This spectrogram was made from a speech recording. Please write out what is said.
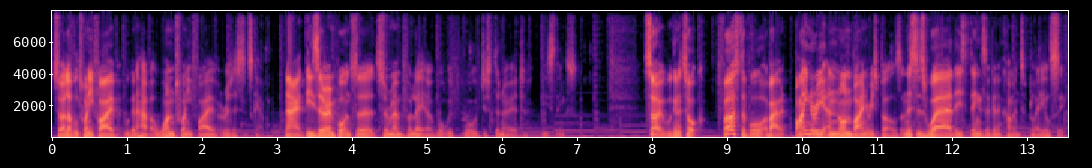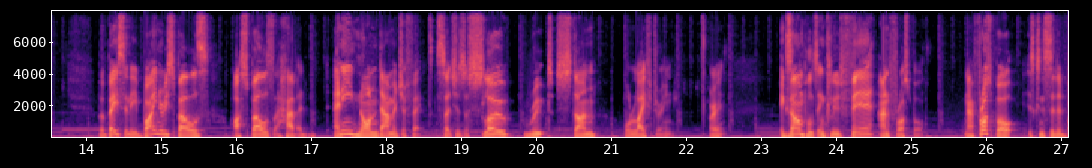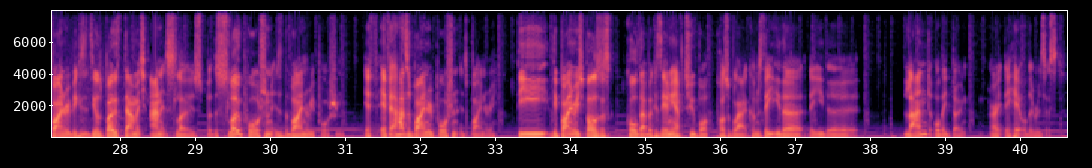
So at level 25, we're going to have a 125 resistance cap. Now, these are important to, to remember for later, what we've, what we've just denoted, these things. So we're going to talk, first of all, about binary and non-binary spells. And this is where these things are going to come into play, you'll see. But basically, binary spells are spells that have a, any non-damage effect, such as a slow, root, stun, or life drain. Right? Examples include Fear and Frostbolt. Now, Frostbolt is considered binary because it deals both damage and it slows, but the slow portion is the binary portion. If, if it has a binary portion, it's binary. The the binary spells are called that because they only have two possible outcomes. They either they either land or they don't. Right? They hit or they resist.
